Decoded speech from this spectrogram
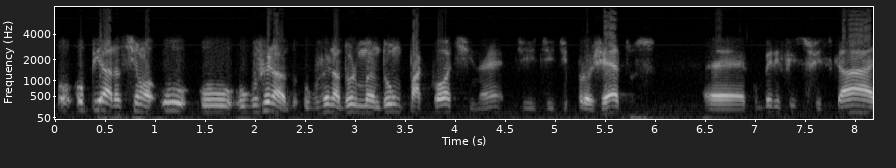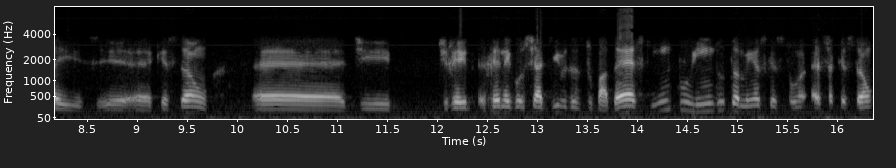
O, o Piara, assim, ó, o, o, o, governador, o governador mandou um pacote né, de, de, de projetos é, com benefícios fiscais, é, questão é, de re, renegociar dívidas do Badesc, incluindo também questões, essa questão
